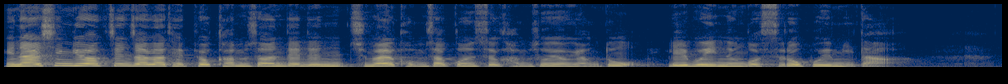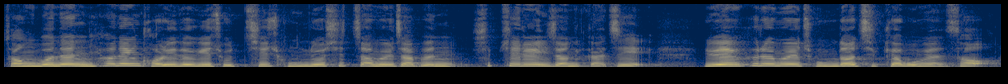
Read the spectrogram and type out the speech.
이날 신규 확진자가 대폭 감소한 데는 주말 검사 건수 감소 영향도 일부 있는 것으로 보입니다. 정부는 현행 거리두기 조치 종료 시점을 잡은 17일 이전까지 유행 흐름을 좀 더 지켜보면서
